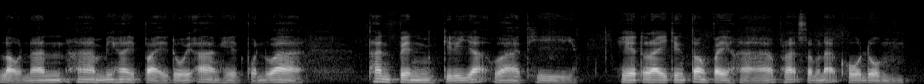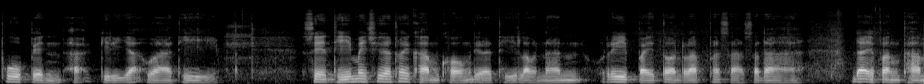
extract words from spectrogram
เหล่านั้นห้ามไม่ให้ไปโดยอ้างเหตุผลว่า ท่านเป็นกิริยาวาที เหตุไรจึงต้องไปหาพระสมณโคดมผู้เป็นอกิริยาวาที เศรษฐีไม่เชื่อถ้อยคำของเดรถีเหล่านั้น รีบไปต้อนรับพระศาสดา ได้ฟังธรรม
